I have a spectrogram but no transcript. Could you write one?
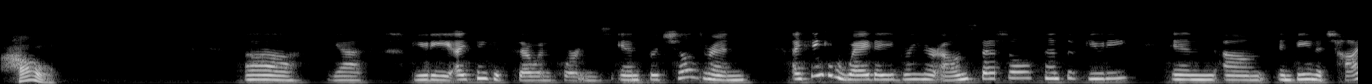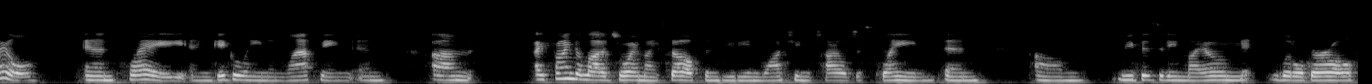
how? Ah, uh, yes, beauty. I think it's so important. And for children, I think in a way they bring their own special sense of beauty in um, in being a child and play and giggling and laughing and um, I find a lot of joy myself in beauty in watching a child just playing and um, revisiting my own little girl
